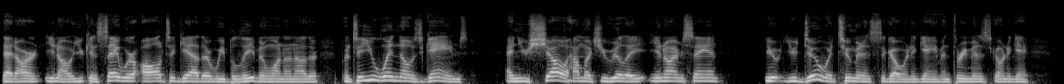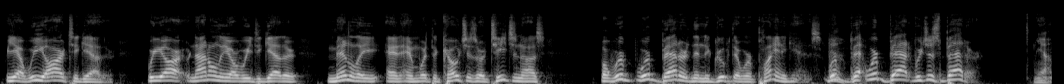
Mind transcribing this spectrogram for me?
that aren't. You know, you can say we're all together, we believe in one another, but until you win those games and you show how much you really, you know what I'm saying? You you do with two minutes to go in a game and three minutes to go in a game. Yeah, we are together. We are not only are we together mentally and, and what the coaches are teaching us, but we're we're better than the group that we're playing against. We're yeah. be, we're bet we're just better. Yeah,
